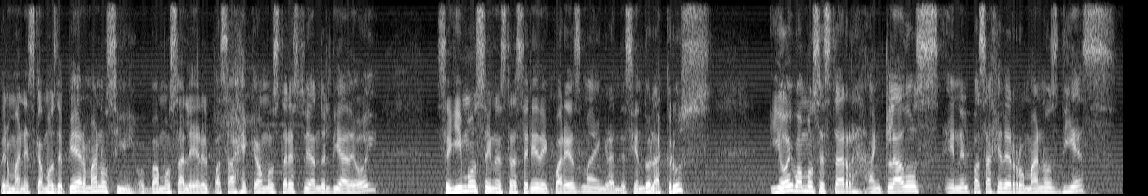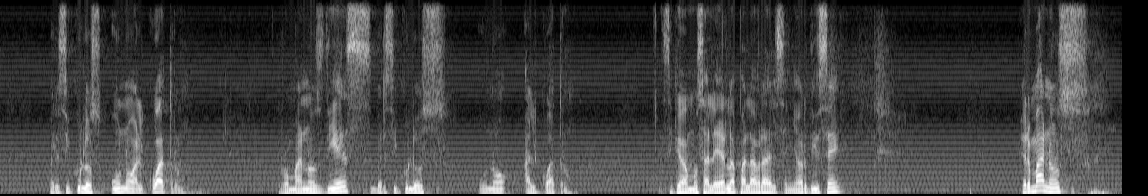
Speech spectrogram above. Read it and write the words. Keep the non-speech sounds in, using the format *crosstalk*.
Permanezcamos de pie, hermanos, y vamos a leer el pasaje que vamos a estar estudiando el día de hoy. Seguimos en nuestra serie de Cuaresma, engrandeciendo la cruz, y hoy vamos a estar anclados en el pasaje de Romanos 10, versículos 1 al 4. Romanos 10, versículos 1 al 4. Así que vamos a leer la palabra del Señor. Dice, hermanos,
